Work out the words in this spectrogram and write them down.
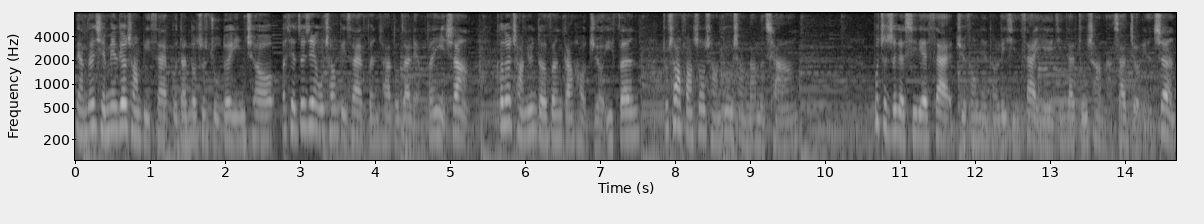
两队前面六场比赛不但都是主队赢球，而且最近五场比赛分差都在两分以上。客队场均得分刚好只有一分，主场防守强度相当的强。不止这个系列赛，飓风连头例行赛也已经在主场拿下九连胜，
